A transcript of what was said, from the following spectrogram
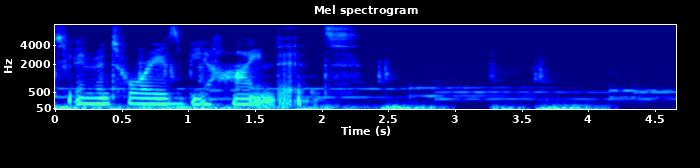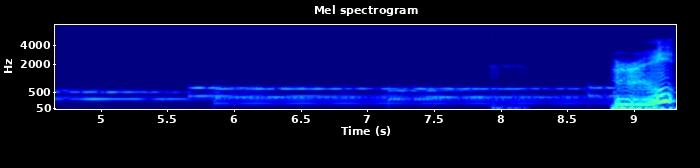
to inventories behind it. All right.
